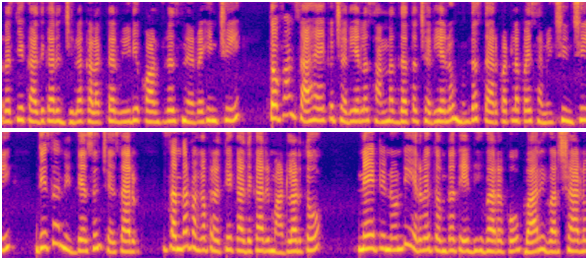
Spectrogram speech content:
ప్రత్యేక అధికారి జిల్లా కలెక్టర్ వీడియో కాన్ఫరెన్స్ నిర్వహించి తుఫాన్ సహాయక చర్యల సన్నద్ధత చర్యలు ముందస్తు ఏర్పాట్లపై సమీక్షించి దిశానిర్దేశం చేశారు. ఈ సందర్భంగా ప్రత్యేక అధికారి మాట్లాడుతూ నేటి నుండి ఇరవై తొమ్మిదో తేదీ వరకు భారీ వర్షాలు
